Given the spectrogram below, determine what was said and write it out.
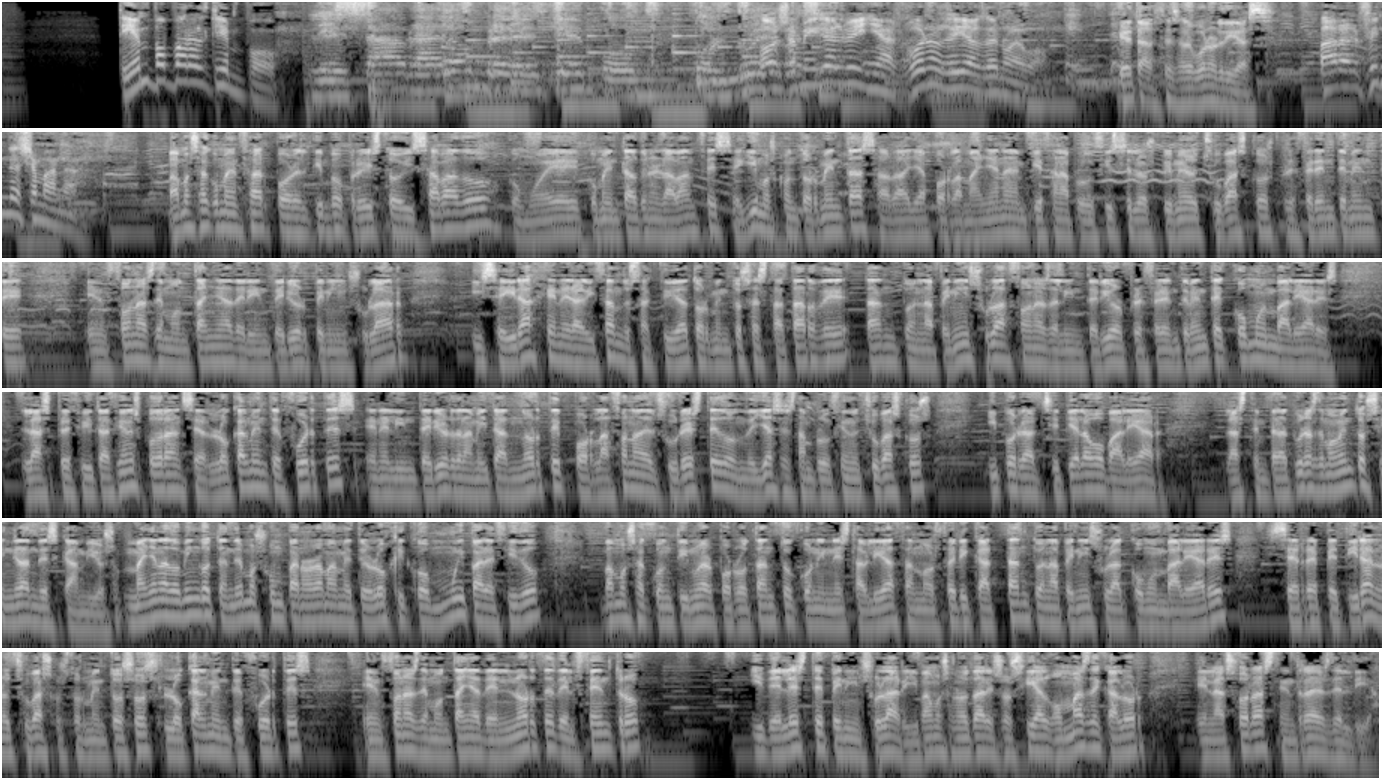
Tiempo para el tiempo. Les habla el hombre del tiempo. José Miguel Viñas, buenos días de nuevo. ¿Qué tal, César? Buenos días. Para el fin de semana. Vamos a comenzar por el tiempo previsto hoy sábado. Como he comentado en el avance, seguimos con tormentas. Ahora ya por la mañana empiezan a producirse los primeros chubascos, preferentemente en zonas de montaña del interior peninsular y se irá generalizando esta actividad tormentosa esta tarde, tanto en la península, zonas del interior preferentemente, como en Baleares. Las precipitaciones podrán ser localmente fuertes en el interior de la mitad norte, por la zona del sureste, donde ya se están produciendo chubascos, y por el archipiélago balear. Las temperaturas de momento sin grandes cambios. Mañana domingo tendremos un panorama meteorológico muy parecido. Vamos a continuar, por lo tanto, con inestabilidad atmosférica tanto en la península como en Baleares. Se repetirán los chubascos tormentosos localmente fuertes en zonas de montaña del norte, del centro y del este peninsular. Y vamos a notar, eso sí, algo más de calor en las horas centrales del día.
